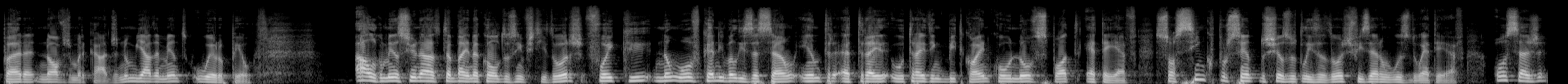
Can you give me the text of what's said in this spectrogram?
para novos mercados, nomeadamente o europeu. Algo mencionado também na call dos investidores foi que não houve canibalização entre tra o trading de Bitcoin com o novo spot ETF. Só 5% dos seus utilizadores fizeram uso do ETF. Ou seja,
